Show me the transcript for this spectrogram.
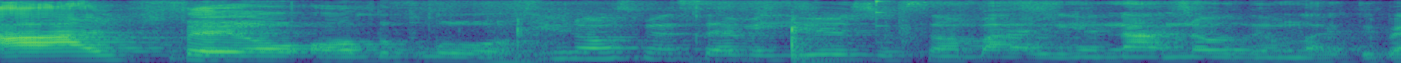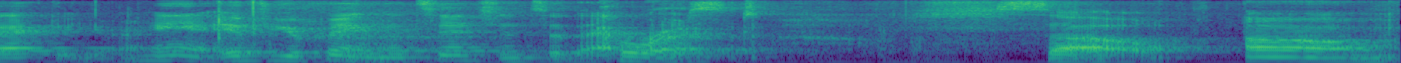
I fell on the floor. You don't spend seven years with somebody and not know them like the back of your hand if you're paying attention to that Correct. person. So, um,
